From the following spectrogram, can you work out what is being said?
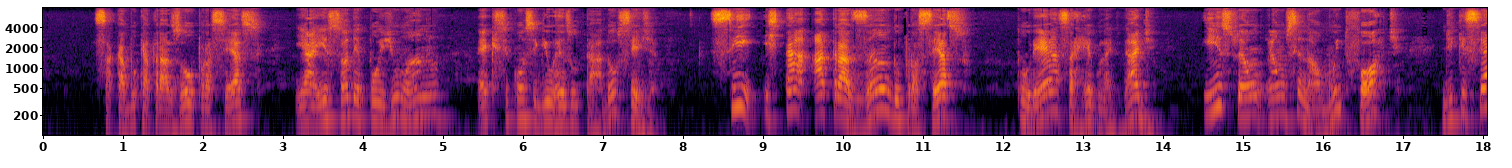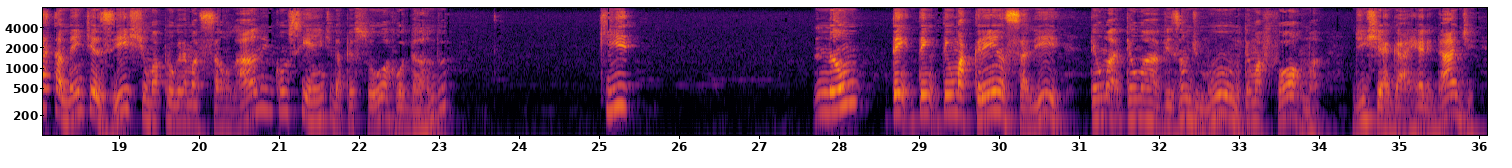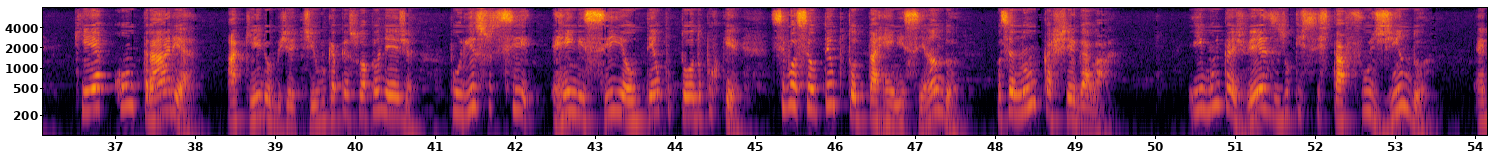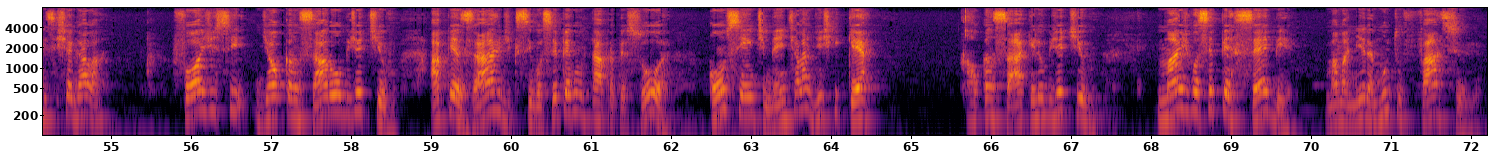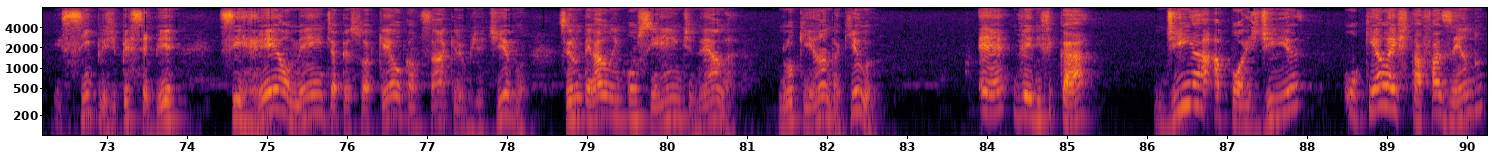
isso acabou que atrasou o processo, e aí só depois de um ano é que se conseguiu o resultado. Ou seja, se está atrasando o processo por essa regularidade, isso é um, é um sinal muito forte de que certamente existe uma programação lá no inconsciente da pessoa rodando que não tem, tem, tem uma crença ali, tem uma, tem uma visão de mundo, tem uma forma de enxergar a realidade que é contrária àquele objetivo que a pessoa planeja. Por isso se reinicia o tempo todo. Por quê? Se você o tempo todo está reiniciando, você nunca chega lá. E muitas vezes o que se está fugindo é de se chegar lá foge-se de alcançar o objetivo. Apesar de que se você perguntar para a pessoa, conscientemente ela diz que quer alcançar aquele objetivo. Mas você percebe uma maneira muito fácil e simples de perceber se realmente a pessoa quer alcançar aquele objetivo, se não tem nada no inconsciente dela bloqueando aquilo, é verificar dia após dia, o que ela está fazendo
